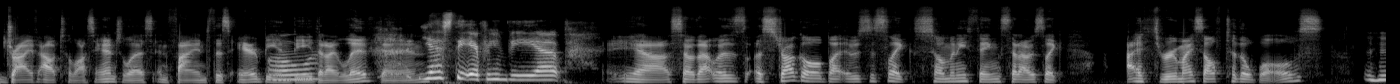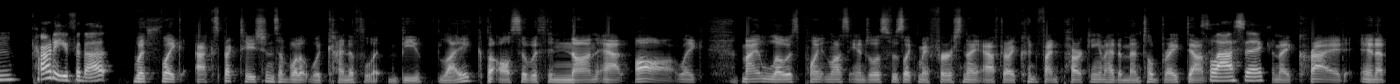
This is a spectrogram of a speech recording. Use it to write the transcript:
drive out to Los Angeles and find this Airbnb Oh. that I lived in. Yes, the Airbnb. Yep. Yeah. So that was a struggle, but it was just like so many things that I was like, I threw myself to the wolves. Mm-hmm. Proud of you for that. With like expectations of what it would kind of be like, but also with none at all. Like my lowest point in Los Angeles was like my first night after I couldn't find parking and I had a mental breakdown. Classic. And I cried in a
